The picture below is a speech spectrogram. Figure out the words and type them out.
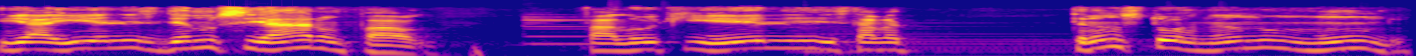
E aí eles denunciaram Paulo. Falou que ele estava transtornando o mundo.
